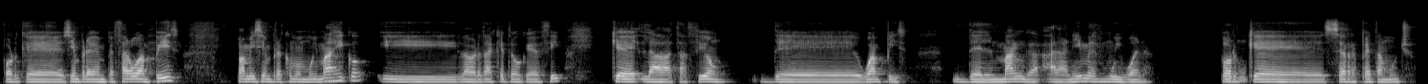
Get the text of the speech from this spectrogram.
porque siempre empezar One Piece para mí siempre es como muy mágico y la verdad es que tengo que decir que la adaptación de One Piece del manga al anime es muy buena, porque se respeta mucho.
